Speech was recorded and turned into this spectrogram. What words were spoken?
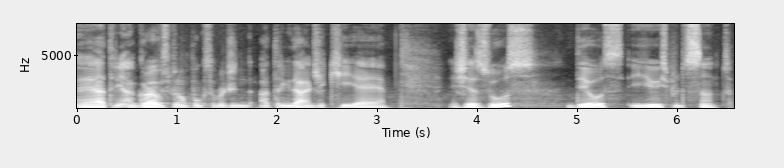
é, agora eu vou explicar um pouco sobre a Trindade, que é Jesus, Deus e o Espírito Santo.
